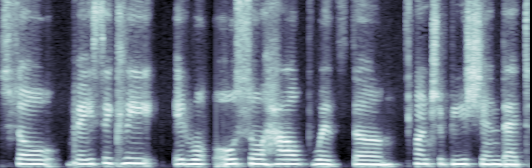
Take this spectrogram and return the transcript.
So basically, it will also help with the contribution that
